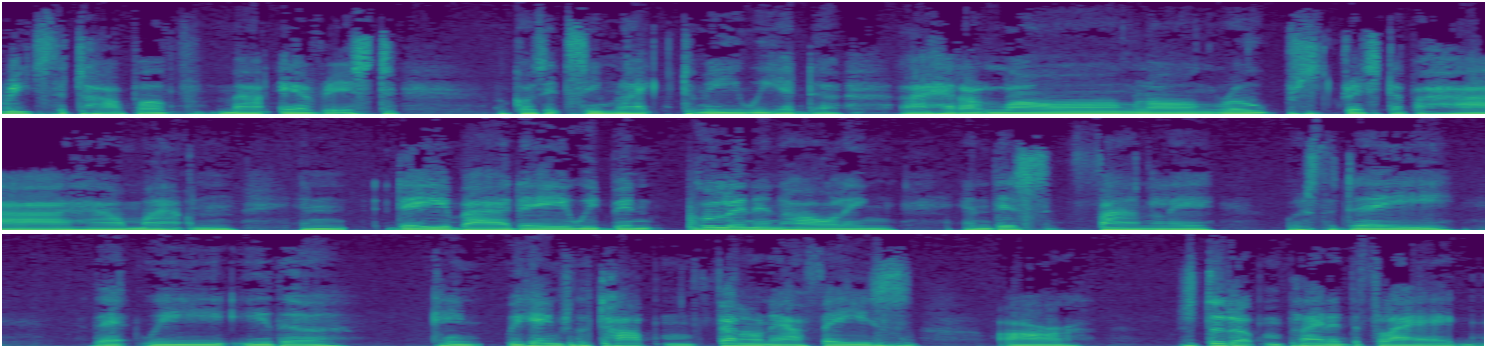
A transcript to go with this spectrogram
reached the top of Mount Everest because it seemed like to me we had uh, had a long, long rope stretched up a high, high mountain, and day by day we'd been pulling and hauling, and this finally was the day that we either came we came to the top and fell on our face, or stood up and planted the flag.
